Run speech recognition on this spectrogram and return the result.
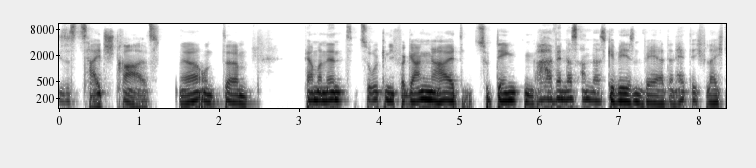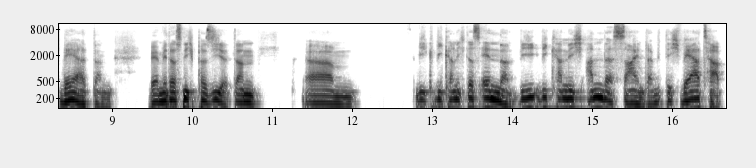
dieses Zeitstrahls. Ja, und ähm, permanent zurück in die Vergangenheit zu denken, ah, wenn das anders gewesen wäre, dann hätte ich vielleicht Wert, dann wäre mir das nicht passiert, dann ähm, wie, wie kann ich das ändern? Wie, wie kann ich anders sein, damit ich Wert habe?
